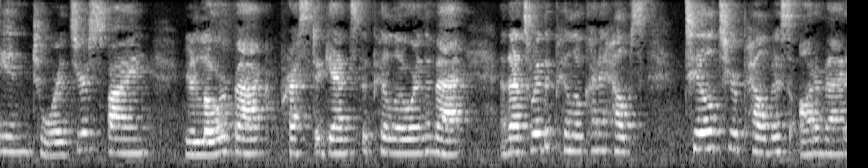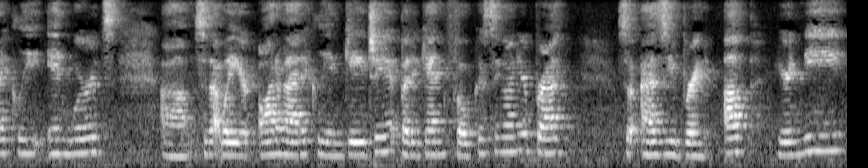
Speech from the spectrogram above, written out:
in towards your spine, your lower back pressed against the pillow or the mat, and that's where the pillow kind of helps tilt your pelvis automatically inwards um, so that way you're automatically engaging it but again focusing on your breath. So as you bring up your knee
